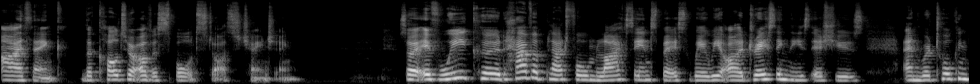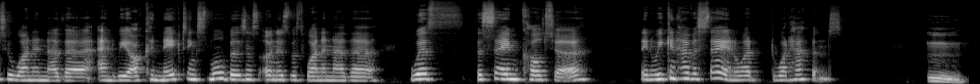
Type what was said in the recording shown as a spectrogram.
I think the culture of a sport starts changing. So if we could have a platform like Space where we are addressing these issues and we're talking to one another and we are connecting small business owners with one another with the same culture, then we can have a say in what, what happens. mm,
